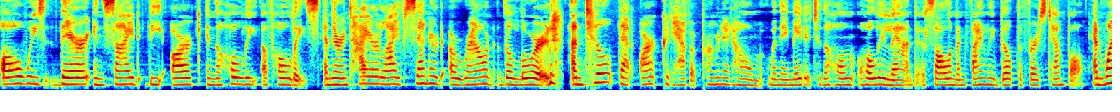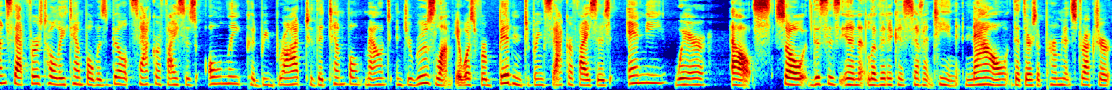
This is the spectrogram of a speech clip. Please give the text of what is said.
always there inside the ark in the Holy of Holies Holies, and their entire life centered around the Lord until that ark could have a permanent home when they made it to the Holy Land. Solomon finally built the first temple. And once that first holy temple was built, sacrifices only could be brought to the Temple Mount in Jerusalem. It was forbidden to bring sacrifices anywhere else. So this is in Leviticus 17. Now that there's a permanent structure,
